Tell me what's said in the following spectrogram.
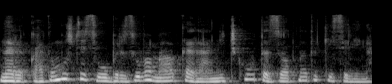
на ръката му ще се образува малка раничка от азотната киселина.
